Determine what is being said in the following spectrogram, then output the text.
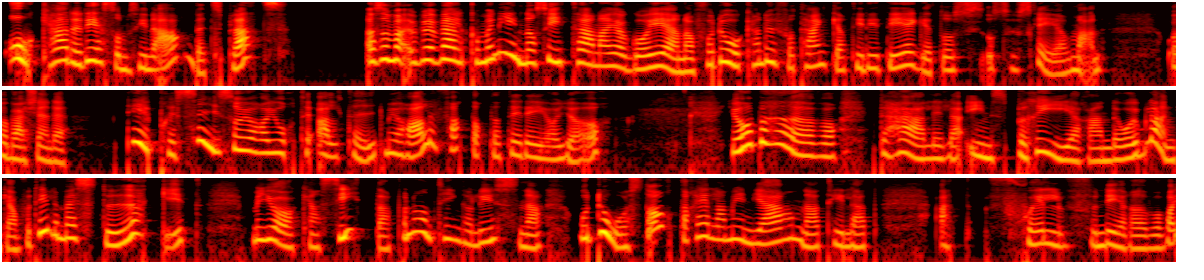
Och hade det som sin arbetsplats. Alltså välkommen in och sitt här när jag går igenom för då kan du få tankar till ditt eget och, och så skrev man. Och jag bara kände, det är precis så jag har gjort till alltid men jag har aldrig fattat att det är det jag gör. Jag behöver det här lilla inspirerande och ibland kanske till och med stökigt. Men jag kan sitta på någonting och lyssna och då startar hela min hjärna till att, att själv fundera över vad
